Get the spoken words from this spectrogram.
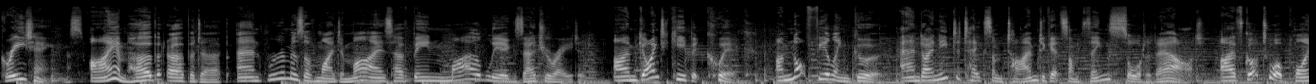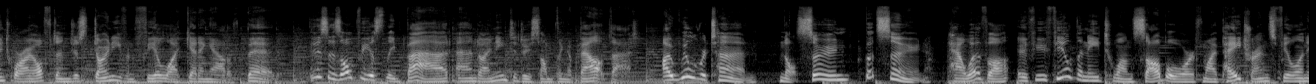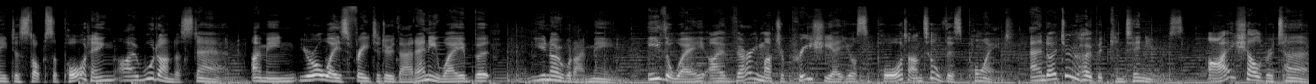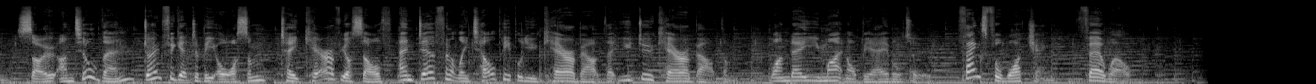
Greetings, I am Herbert Erpaderp, and rumours of my demise have been mildly exaggerated. I'm going to keep it quick. I'm not feeling good, and I need to take some time to get some things sorted out. I've got to a point where I often just don't even feel like getting out of bed. This is obviously bad, and I need to do something about that. I will return, not soon, but soon. However, if you feel the need to unsub or if my patrons feel a need to stop supporting, I would understand. I mean, you're always free to do that anyway, but you know what I mean. Either way, I very much appreciate your support until this point, and I do hope it continues. I shall return, so until then, don't forget to be awesome, take care of yourself, and definitely tell people you care about that you do care about them. One day you might not be able to. Thanks for watching. Farewell.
